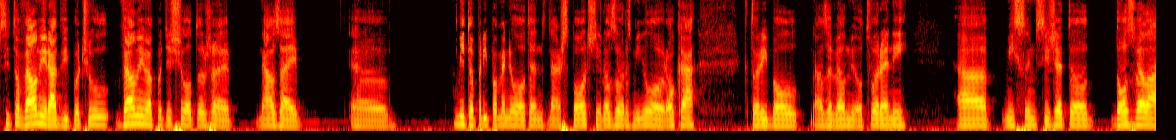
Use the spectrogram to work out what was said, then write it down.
si to veľmi rád vypočul. Veľmi ma potešilo to, že naozaj uh, mi to pripomenulo ten náš spoločný rozhovor z minulého roka, ktorý bol naozaj veľmi otvorený. A myslím si, že to dosť veľa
